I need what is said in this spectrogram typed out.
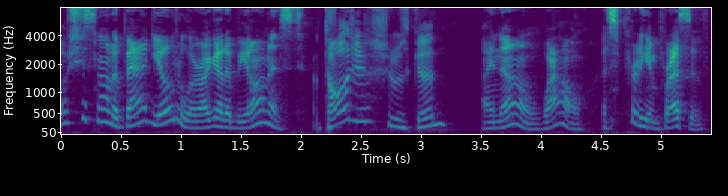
Oh, she's not a bad yodeler. I gotta be honest. I told you she was good. I know. Wow, that's pretty impressive.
